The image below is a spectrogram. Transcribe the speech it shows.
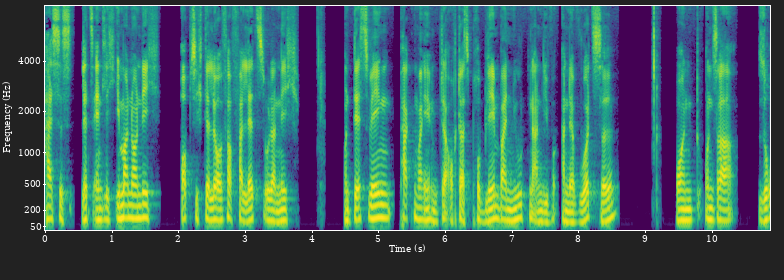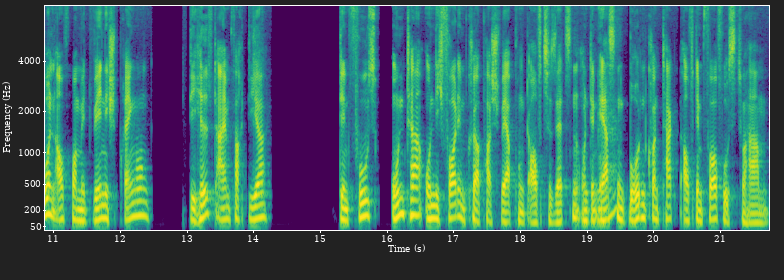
heißt es letztendlich immer noch nicht, ob sich der Läufer verletzt oder nicht. Und deswegen packen wir eben auch das Problem bei Newton an, die, an der Wurzel. Und unser Sohlenaufbau mit wenig Sprengung die hilft einfach dir, den Fuß unter und nicht vor dem Körperschwerpunkt aufzusetzen und den mhm. ersten Bodenkontakt auf dem Vorfuß zu haben.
